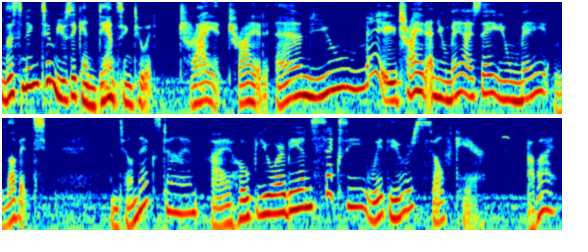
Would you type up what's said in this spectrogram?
Listening to music and dancing to it. Try it, try it, and you may try it, and you may, I say, you may love it. Until next time, I hope you are being sexy with your self care. Bye bye.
